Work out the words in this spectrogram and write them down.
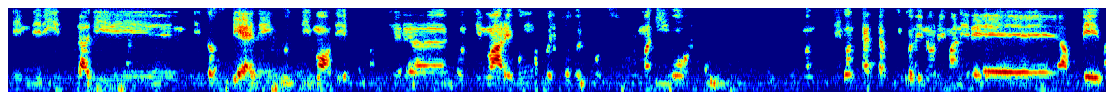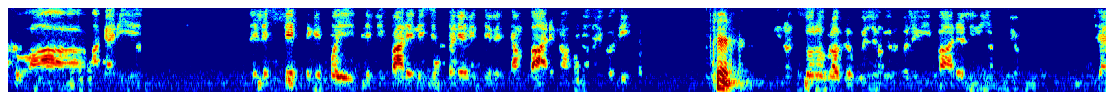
Ti indirizza ti, ti sostiene in tutti i modi per eh, continuare comunque il tuo percorso formativo ti consente appunto di non rimanere appeso a magari delle scelte che poi devi fare necessariamente per campare, no? Si dice così. Certo. E non solo proprio quello che volevi fare all'inizio. Cioè,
